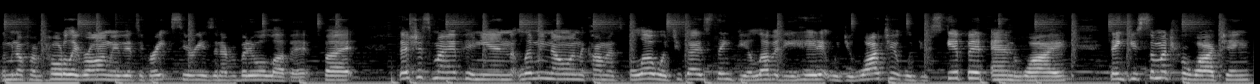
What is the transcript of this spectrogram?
Let me know if I'm totally wrong. Maybe it's a great series and everybody will love it. But that's just my opinion. Let me know in the comments below what you guys think. Do you love it? Do you hate it? Would you watch it? Would you skip it? And why? Thank you so much for watching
